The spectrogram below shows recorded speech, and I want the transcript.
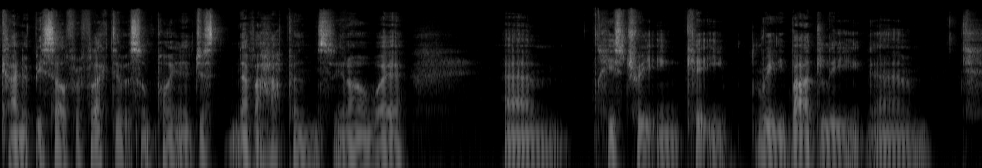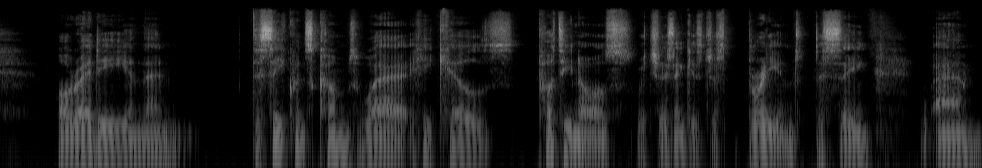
kind of be self-reflective at some point. It just never happens, you know, where um, he's treating Kitty really badly um, already, and then the sequence comes where he kills Putty Nose, which I think is just brilliant to see. Um,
